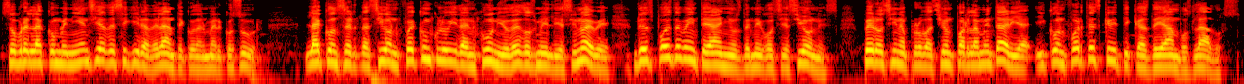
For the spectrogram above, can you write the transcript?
sobre la conveniencia de seguir adelante con el Mercosur. La concertación fue concluida en junio de 2019, después de 20 años de negociaciones, pero sin aprobación parlamentaria y con fuertes críticas de ambos lados.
